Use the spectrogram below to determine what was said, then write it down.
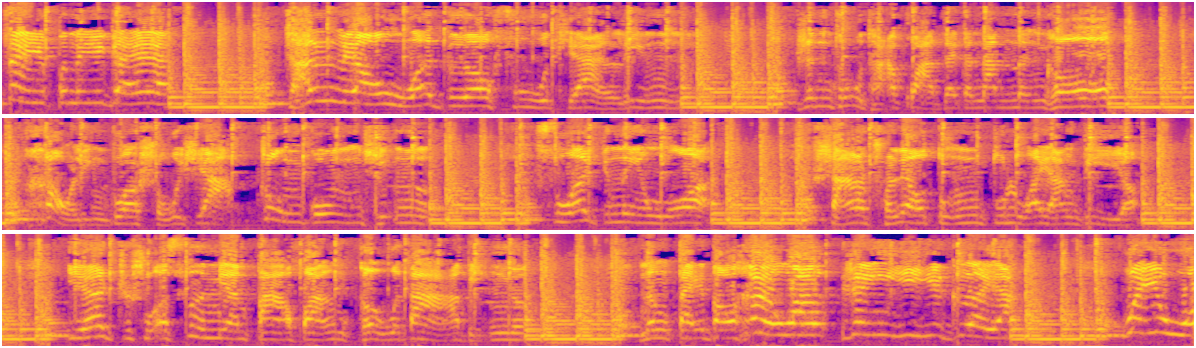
贼不内该斩了我的福天灵，人头他挂在个南门口，号令着手下。众公卿，所以内我杀出了东都洛阳地呀，也只说四面八方勾大兵，能逮到汉王人一个呀，为我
